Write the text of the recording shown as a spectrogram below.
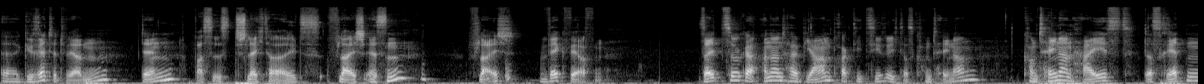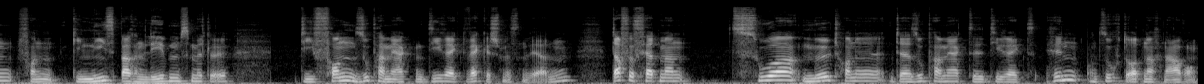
äh, gerettet werden. Denn was ist schlechter als Fleisch essen? Fleisch wegwerfen. Seit circa anderthalb Jahren praktiziere ich das Containern. Containern heißt das Retten von genießbaren Lebensmitteln, die von Supermärkten direkt weggeschmissen werden. Dafür fährt man zur Mülltonne der Supermärkte direkt hin und sucht dort nach Nahrung.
